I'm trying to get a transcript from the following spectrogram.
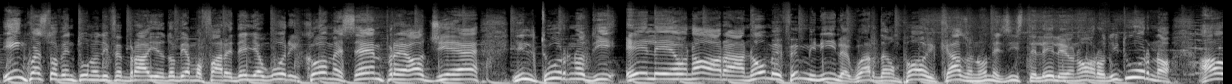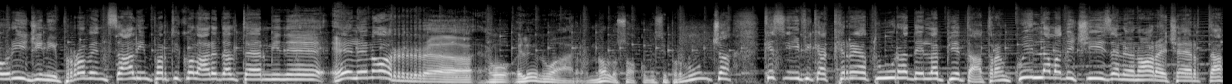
In questo 21 di febbraio dobbiamo fare degli auguri come sempre, oggi è il turno di Eleonora, nome femminile, guarda un po' il caso non esiste l'Eleonoro di turno, ha origini provenzali in particolare dal termine Eleanor o Eleanor, non lo so come si pronuncia, che significa creatura della pietà, tranquilla ma decisa. Eleonora è certa,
